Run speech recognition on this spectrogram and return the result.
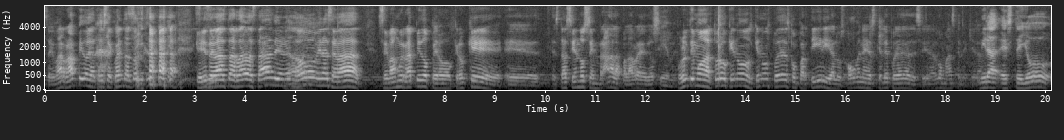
se va rápido, ya te diste cuenta? Sí. que Sí. se va a tardar bastante. No, No. mira, se va, se va muy rápido, pero creo que eh, está siendo sembrada la palabra de Dios. Sí. Por último, Arturo, ¿qué nos, ¿qué nos puedes compartir y a los jóvenes, qué le puedes decir? ¿Algo más que le quieras? Mira, este, yo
